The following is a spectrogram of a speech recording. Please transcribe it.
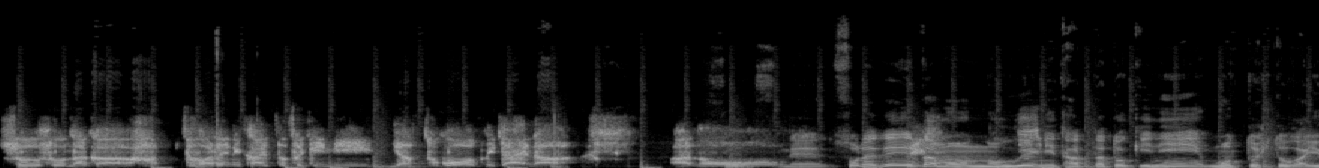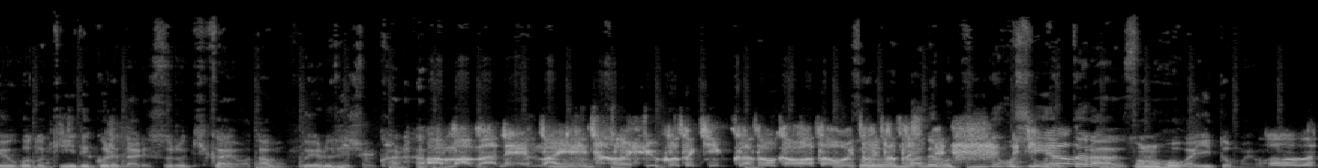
そうそう、なんか、はっと我に帰った時に、やっとこう、みたいな、あのそうですね。それで得たもんの上に立った時にもっと人が言うこと聞いてくれたりする機会は多分増えるでしょうから。まあまあまあね、まあ、うん言うこと聞くかどうかはまた置いといたとして、まあでも聞いてほしいんやったらその方がいいと思います。そう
